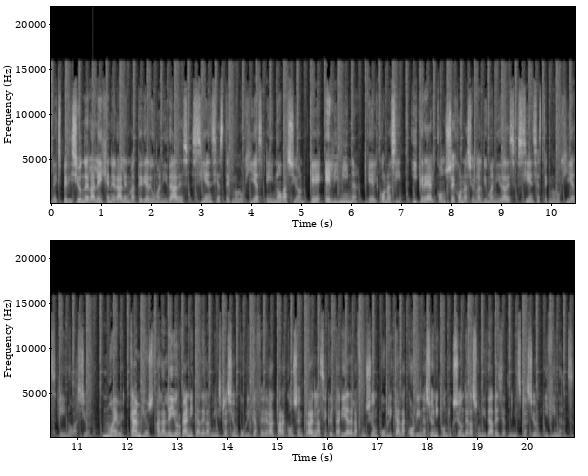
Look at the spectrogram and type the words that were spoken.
La expedición de la Ley General en materia de humanidades, ciencias, tecnologías e innovación que elimina el CONACIT y crea el Consejo Nacional de Humanidades, Ciencias, Tecnologías e Innovación. 9. Cambios a la Ley Orgánica de la Administración Pública Federal para concentrar en la Secretaría de la Función Pública la coordinación y conducción de las unidades de administración y finanzas.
